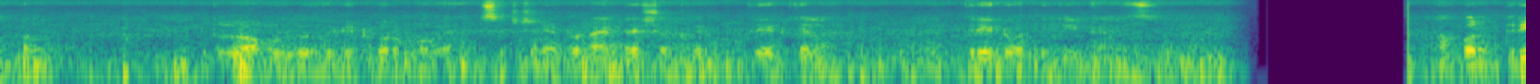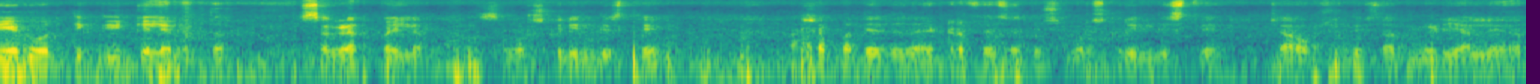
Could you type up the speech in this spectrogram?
आपण लॉंग व्हिडिओ एडिट करू. Sixteen into nine ratio create केला. आणि क्रिएटवरती क्लिक करायचं. आपण क्रिएटवरती क्लिक केल्यानंतर सगळ्यात पहिल्यांदा समोर स्क्रीन दिसते. अशा पद्धतीचा इंटरफेस येतो समोर स्क्रीन दिसते. चार ऑप्शन दिसतात. मीडिया लेअर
